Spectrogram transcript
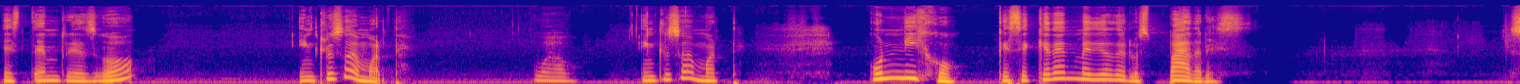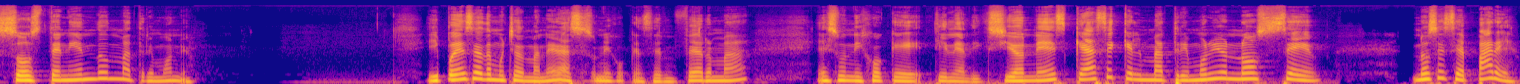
está en riesgo incluso de muerte, Wow. incluso de muerte. Un hijo que se queda en medio de los padres sosteniendo un matrimonio. Y puede ser de muchas maneras. Es un hijo que se enferma, es un hijo que tiene adicciones, que hace que el matrimonio no se, no se separe.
